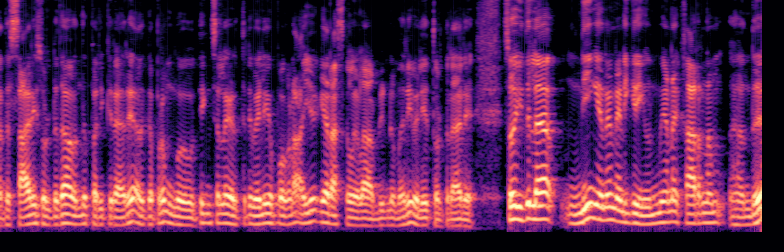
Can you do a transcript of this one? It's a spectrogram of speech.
அதை சாரி சொல்லிட்டு தான் வந்து பறிக்கிறாரு. அதுக்கப்புறம் உங்கள் திங்ஸ் எல்லாம் எடுத்துகிட்டு வெளியே போகலாம் ஐயோ ராஸ்கல்களா அப்படின்ற மாதிரி வெளியே தொட்டுறாரு ஸோ இதில் நீங்கள் என்ன நினைக்கிறீங்க? உண்மையான காரணம் வந்து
